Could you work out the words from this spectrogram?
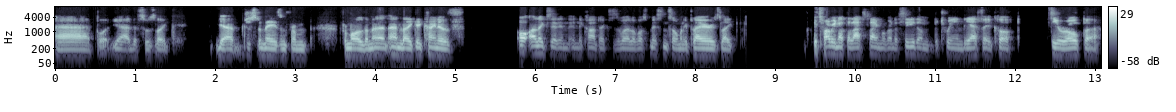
Uh, but yeah, this was like yeah, just amazing from from all of them, and, and like it kind of. Oh, like I said in, in the context as well of us missing so many players. Like, it's probably not the last time we're going to see them between the FA Cup, the Europa,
